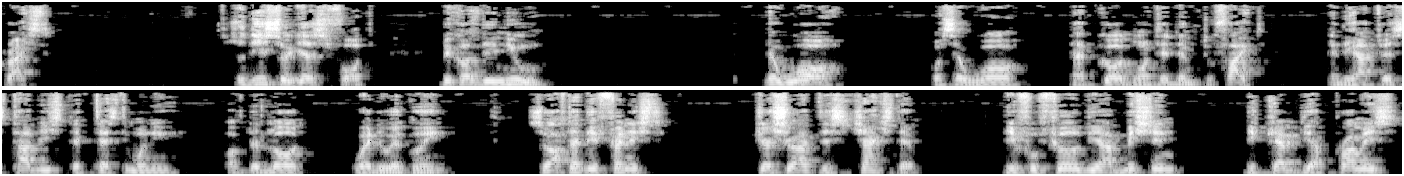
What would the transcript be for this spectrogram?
Christ. So these soldiers fought because they knew the war was a war that God wanted them to fight, and they had to establish the testimony of the Lord where they were going. So after they finished, Joshua discharged them. They fulfilled their mission they kept their promise.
